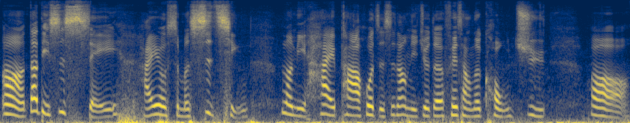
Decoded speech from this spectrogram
嗯，到底是谁？还有什么事情让你害怕，或者是让你觉得非常的恐惧？哦，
